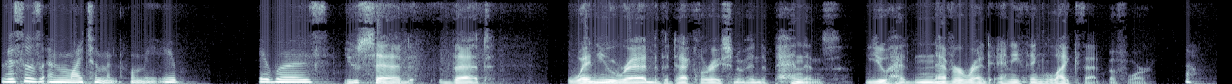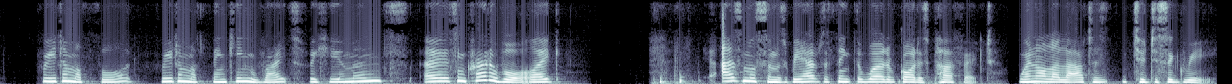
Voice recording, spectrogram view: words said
This was enlightenment for me. It, it was You said that when you read the Declaration of Independence, you had never read anything like that before. freedom of thought, freedom of thinking, rights for humans. Uh, It's incredible. Like, as Muslims, we have to think the word of God is perfect. We're not allowed to, to disagree.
